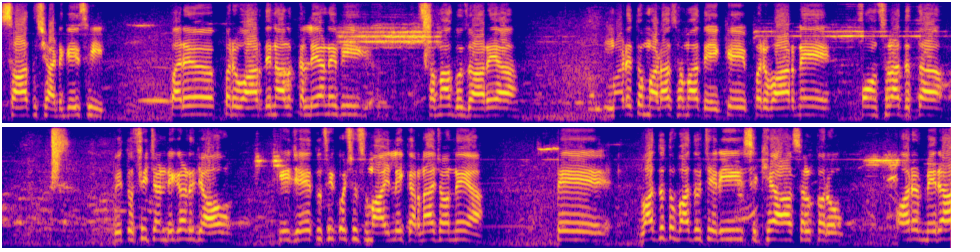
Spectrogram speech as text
ਸਾਥ ਛੱਡ ਗਈ ਸੀ, ਪਰ ਪਰਿਵਾਰ ਦੇ ਨਾਲ ਇਕੱਲਿਆਂ ਨੇ ਵੀ ਸਮਾਂ ਗੁਜ਼ਾਰਿਆ। ਮਾੜੇ ਤੋਂ ਮਾੜਾ ਸਮਾਂ ਦੇ ਕੇ ਪਰਿਵਾਰ ਨੇ ਹੌਸਲਾ ਦਿੱਤਾ ਵੀ ਤੁਸੀਂ ਚੰਡੀਗੜ੍ਹ ਜਾਓ, ਕਿ ਜੇ ਤੁਸੀਂ ਕੁਝ ਸਮਾਜ ਲਈ ਕਰਨਾ ਚਾਹੁੰਦੇ ਆ, ਤੇ ਵੱਧ ਤੋਂ ਵੱਧ ਉਚੇਰੀ ਸਿੱਖਿਆ ਹਾਸਲ ਕਰੋ। ਔਰ ਮੇਰਾ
